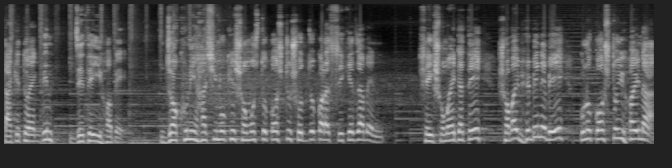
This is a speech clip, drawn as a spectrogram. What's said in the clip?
তাকে তো একদিন যেতেই হবে। যখনই হাসি মুখে সমস্ত কষ্ট সহ্য করা শিখে যাবেন, সেই সময়টাতে সবাই ভেবে নেবে কোনো কষ্টই হয় না।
